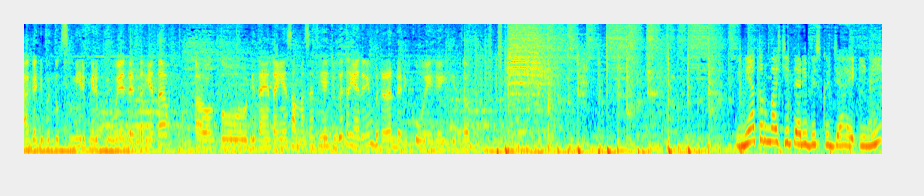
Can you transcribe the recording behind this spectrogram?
agak dibentuk mirip-mirip kue dan ternyata uh, waktu ditanya-tanya sama chefnya juga ternyata ini beneran dari kue kayak gitu. Miniatur masjid dari biskuit jahe ini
